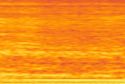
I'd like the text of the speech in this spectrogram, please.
Ooh.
